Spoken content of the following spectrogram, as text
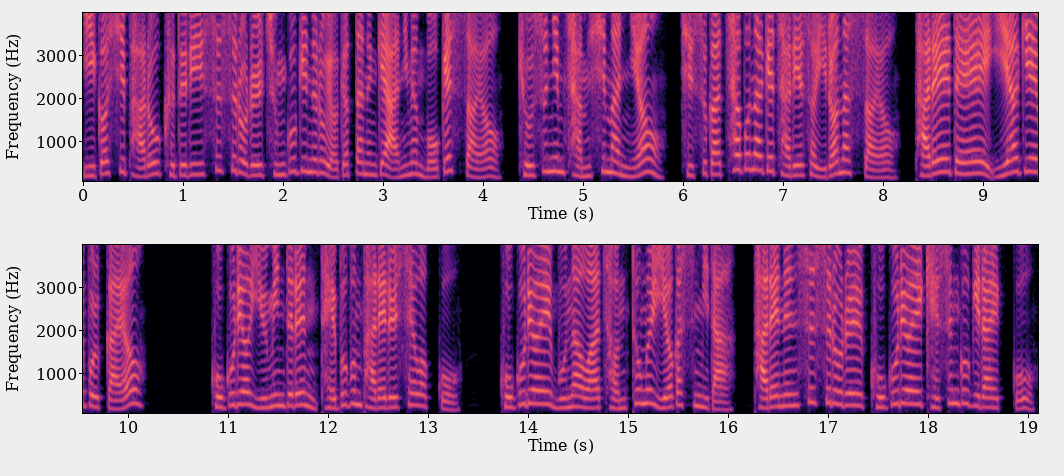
이것이 바로 그들이 스스로를 중국인으로 여겼다는 게 아니면 뭐겠어요. 교수님 잠시만요. 지수가 차분하게 자리에서 일어났어요. 발해에 대해 이야기해 볼까요? 고구려 유민들은 대부분 발해를 세웠고 고구려의 문화와 전통을 이어갔습니다. 발해는 스스로를 고구려의 계승국이라 했고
